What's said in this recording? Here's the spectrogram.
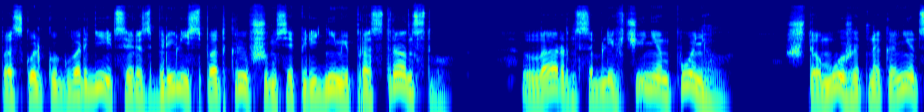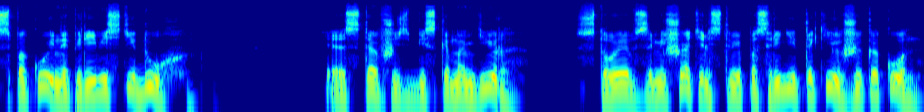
поскольку гвардейцы разбрелись по открывшемуся перед ними пространству, Ларн с облегчением понял, что может, наконец, спокойно перевести дух. Оставшись без командира, стоя в замешательстве посреди таких же, как он,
